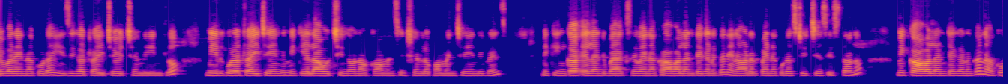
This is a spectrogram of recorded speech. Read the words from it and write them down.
ఎవరైనా కూడా ఈజీగా ట్రై చేయొచ్చండి ఇంట్లో. మీరు కూడా ట్రై చేయండి. మీకు ఎలా వచ్చిందో నాకు కామెంట్ సెక్షన్‌లో కామెంట్ చేయండి ఫ్రెండ్స్. మీకు ఇంకా ఎలాంటి బ్యాగ్స్ ఏవైనా కావాలంటే కనుక నేను ఆర్డర్ పైన కూడా స్టిచ్ చేసి ఇస్తాను. మీకు కావాలంటే కనుక నాకు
